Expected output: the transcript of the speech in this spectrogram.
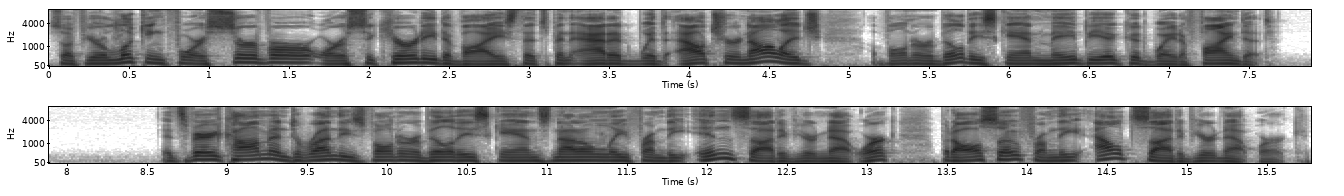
So if you're looking for a server or a security device that's been added without your knowledge, a vulnerability scan may be a good way to find it. It's very common to run these vulnerability scans not only from the inside of your network, but also from the outside of your network.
